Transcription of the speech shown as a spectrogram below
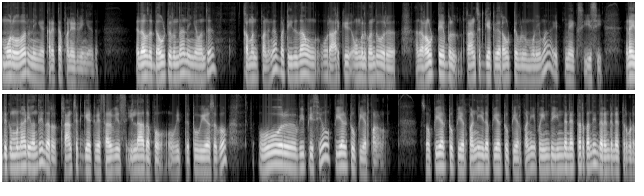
மோர் ஓவர் நீங்கள் கரெக்டாக பண்ணிடுவீங்க அது ஏதாவது டவுட் இருந்தால் நீங்கள் வந்து கமெண்ட் பண்ணுங்கள் பட் இதுதான் உங் ஒரு ஆர்கி உங்களுக்கு வந்து ஒரு அந்த route table transit gateway route table மூலிமா இட் மேக்ஸ் ஈஸி. ஏன்னா இதுக்கு முன்னாடி வந்து இந்த டிரான்சிட் கேட்வே சர்வீஸ் இல்லாதப்போ வித் டூ இயர்ஸ் அகோ ஒவ்வொரு விபிசியும் பியர் டூ பியர் பண்ணணும். ஸோ பியர் டு பியர் பண்ணி, இதை பியர் டு பியர் பண்ணி, இப்போ இந்த இந்த நெட்வொர்க் வந்து இந்த ரெண்டு நெட்வொர்க் கூட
